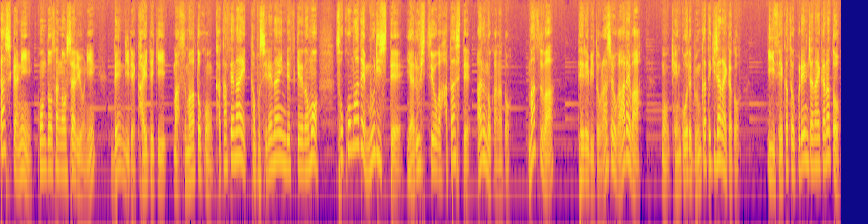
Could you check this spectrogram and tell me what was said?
確かに近藤さんがおっしゃるように便利で快適、まあ、スマートフォン欠かせないかもしれないんですけれどもそこまで無理してやる必要が果たしてあるのかなとまずはテレビとラジオがあればもう健康で文化的じゃないかといい生活を送れるんじゃないかなと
